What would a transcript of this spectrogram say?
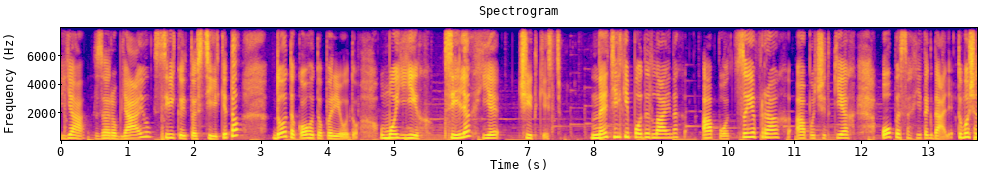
я заробляю стільки-то, стільки-то до такого-то періоду. У моїх цілях є чіткість. Не тільки по дедлайнах, а по цифрах, а по чітких описах і так далі. Тому що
